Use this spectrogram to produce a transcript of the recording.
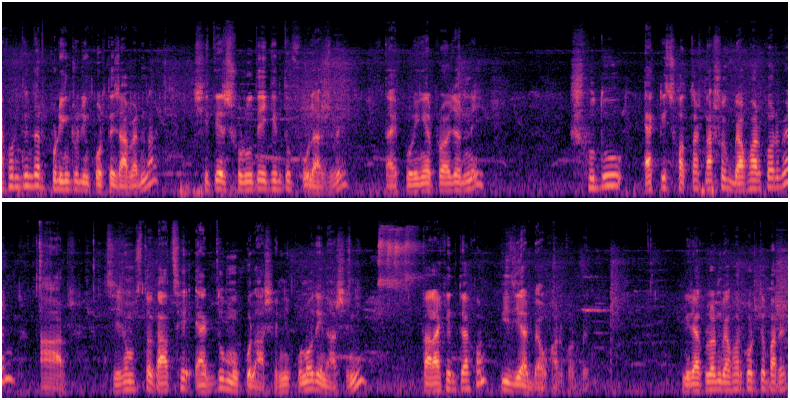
এখন কিন্তু আর প্রুডিং টুডিং করতে যাবেন না। শীতের শুরুতেই কিন্তু ফুল আসবে, তাই প্রুডিংয়ের প্রয়োজন নেই। শুধু একটি ছত্রাকনাশক ব্যবহার করবেন, আর যে সমস্ত গাছে একদম মুকুল আসেনি কোনো দিন আসেনি, তারা কিন্তু এখন পিজিআর ব্যবহার করবেন। মিরাকুলন ব্যবহার করতে পারেন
